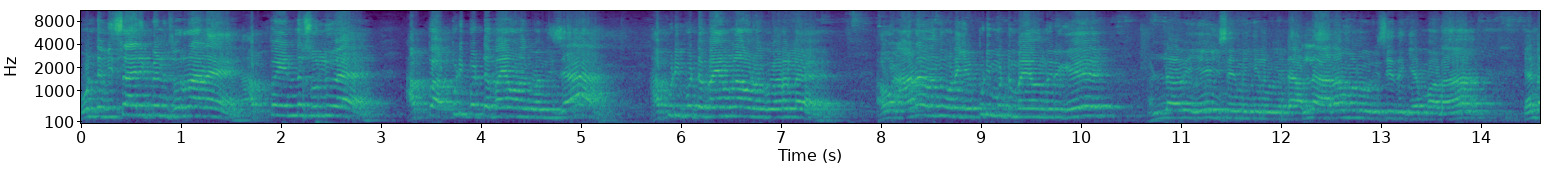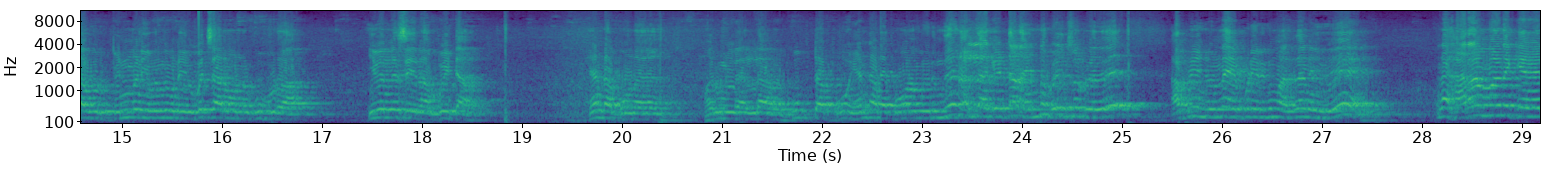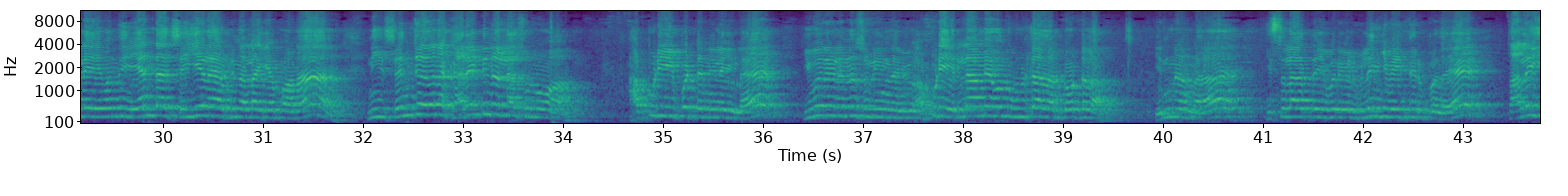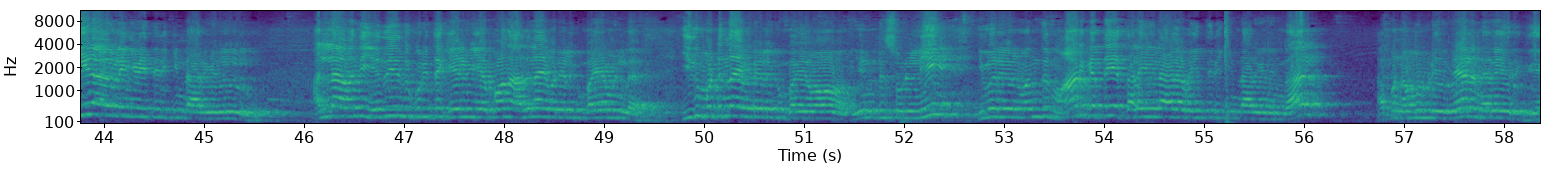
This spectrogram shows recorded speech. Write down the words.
உன்கிட்ட விசாரிப்பேன்னு சொல்றானே. அப்ப என்ன சொல்லுவ? அப்ப அப்படிப்பட்ட பயம் உனக்கு வந்துச்சா? அப்படிப்பட்ட பயம்லாம் உனக்கு வரல. அவன் ஆனா வந்து உனக்கு எப்படி மட்டும் பயம் வந்திருக்கு? அல்லாவே ஏன் இசையமைக்கணும் கேட்டா அல்ல ஆறாமான ஒரு விஷயத்த கேட்பானா? ஏன்டா ஒரு பெண்மணி வந்து உன்னை உபச்சாரம் பண்ண கூப்பிடுறான் இவன் என்ன செய்யறான் போயிட்டான். ஏன்டா போன? மறுமையில் அல்ல அவன் கூப்பிட்டா போ. ஏன்டா போகாம இருந்து நல்லா கேட்டா நான் என்ன பதில் சொல்றது? அப்படின்னு சொன்னா எப்படி இருக்குமோ அதுதானே இது. ஆனா ஹராமான வேலையை வந்து ஏன்டா செய்யல அப்படின்னு நல்லா கேட்பானா? நீ செஞ்சதை நான் கரெக்ட் நல்லா சொல்லுவான். அப்படிப்பட்ட நிலையில இவர்கள் என்ன சொல்லியிருந்தாங்க அப்படி எல்லாமே வந்து உள்டாதான் டோட்டலா என்னன்னா இஸ்லாத்தை இவர்கள் விளங்கி வைத்திருப்பதை தலைகீழாக விளங்கி வைத்திருக்கின்றார்கள். அல்லாஹ் வந்து எது எது குறித்த கேள்வி கேட்பானோ அதெல்லாம் இவர்களுக்கு பயம் இல்லை. இது மட்டும்தான் இவர்களுக்கு பயம் என்று சொல்லி இவர்கள் வந்து மார்க்கத்தையே தலையிலாக வைத்திருக்கின்றார்கள் என்றால் அப்ப நம்மளுடைய வேலை நிறைய இருக்கு.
